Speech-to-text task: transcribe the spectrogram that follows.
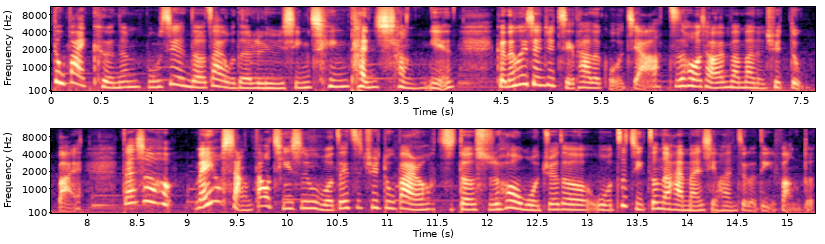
杜拜可能不见得在我的旅行清单上面，可能会先去其他的国家，之后才会慢慢的去杜拜。但是没有想到，其实我这次去杜拜然后的时候，我觉得我自己真的还蛮喜欢这个地方的，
